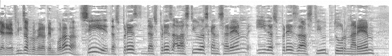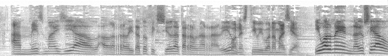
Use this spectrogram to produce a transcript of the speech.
gairebé fins a la propera temporada. Sí, després, després a l'estiu descansarem i després a l'estiu tornarem amb més màgia a, a la realitat o ficció de Tarragona Ràdio. Bon estiu i bona màgia. Igualment, adeu-siau.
